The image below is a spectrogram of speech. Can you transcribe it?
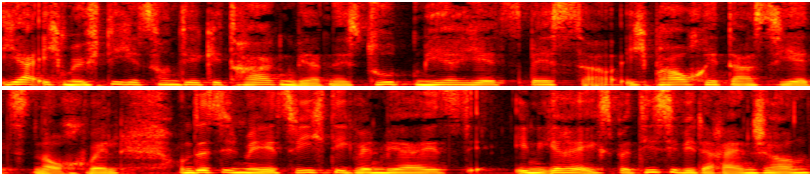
ja, ich möchte jetzt von dir getragen werden. Es tut mir jetzt besser. Ich brauche das jetzt noch, weil, und das ist mir jetzt wichtig, wenn wir jetzt in Ihre Expertise wieder reinschauen,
